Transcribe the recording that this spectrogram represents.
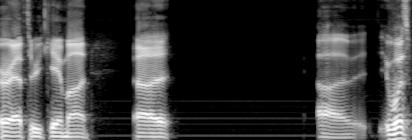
or after he came on. Uh, uh, it was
